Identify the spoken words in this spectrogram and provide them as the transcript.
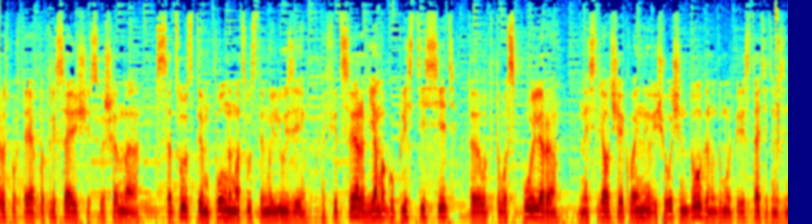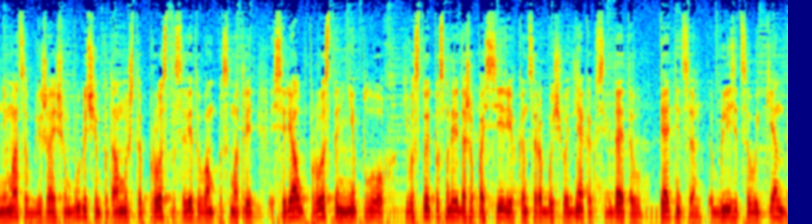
раз повторяю, потрясающий, совершенно с отсутствием, полным отсутствием иллюзий офицер. Я могу плести сеть вот этого спойлера, на сериал «Человек войны» еще очень долго, но думаю перестать этим заниматься в ближайшем будущем, потому что просто советую вам посмотреть. Сериал просто неплох. Его стоит посмотреть даже по серии в конце рабочего дня, как всегда, это пятница, близится уикенд,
